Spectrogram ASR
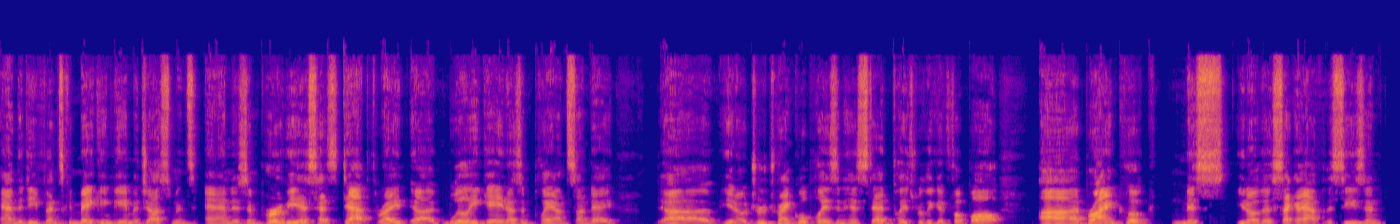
and the defense can make in game adjustments and is impervious, has depth, right? Uh, Willie Gay doesn't play on Sunday. Uh, you know, Drue Tranquill plays in his stead, plays really good football. Uh, Bryan Cook miss, you know, the second half of the season.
